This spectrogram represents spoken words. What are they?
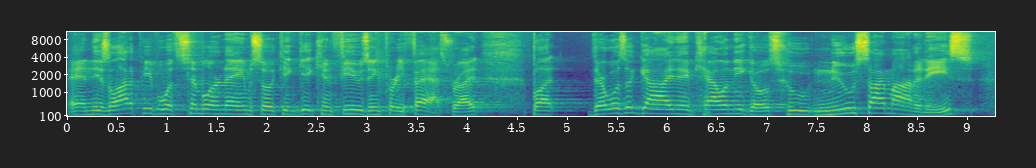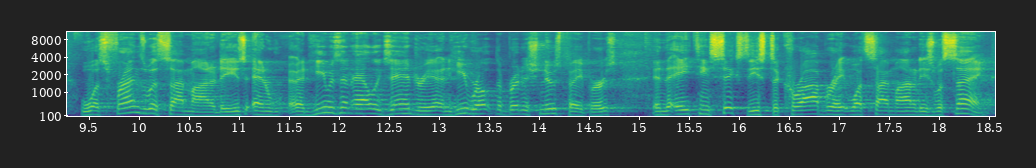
and there's a lot of people with similar names, so it can get confusing pretty fast, right? But there was a guy named Kallinikos who knew Simonides was friends with Simonides, and, and he was in Alexandria, and he wrote the British newspapers in the 1860s to corroborate what Simonides was saying.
